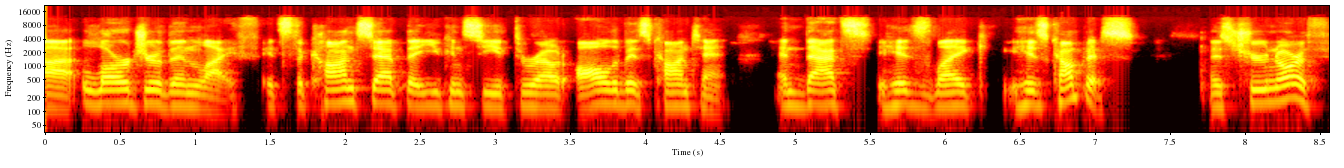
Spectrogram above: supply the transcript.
uh, larger than life. It's the concept that you can see throughout all of his content. And that's his like his compass, his true north.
